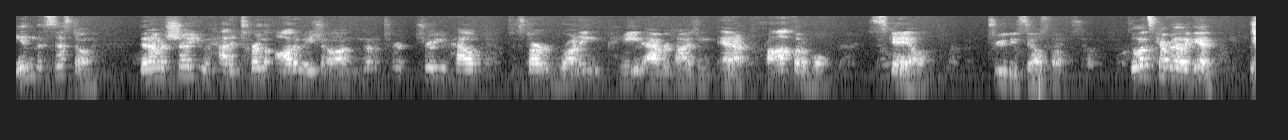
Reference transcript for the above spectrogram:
in the system then I'm going to show you how to turn the automation on. I'm going to show you how to start running paid advertising at a profitable scale to these sales funnels. So let's cover that again.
